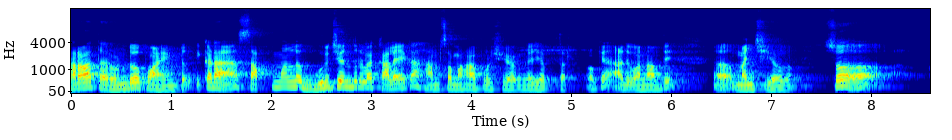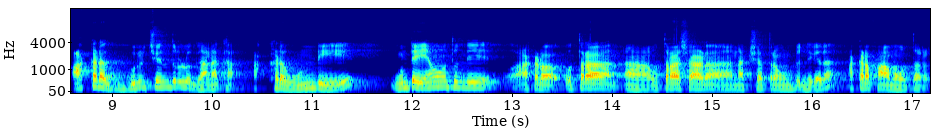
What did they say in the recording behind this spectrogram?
తర్వాత రెండో పాయింట్ ఇక్కడ సప్తమంలో గురుచంద్రుల కలయిక హంస మహాపురుష యోగంగా చెప్తారు. ఓకే? అది వన్ ఆఫ్ ది మంచి యోగం. సో అక్కడ గురుచంద్రులు గనక అక్కడ ఉండి ఉంటే ఏమవుతుంది? అక్కడ ఉత్తర ఉత్తరాషాఢ నక్షత్రం ఉంటుంది కదా అక్కడ ఫామ్ అవుతారు.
